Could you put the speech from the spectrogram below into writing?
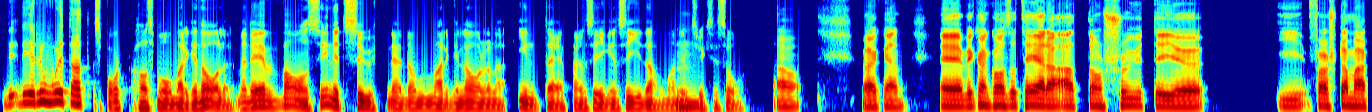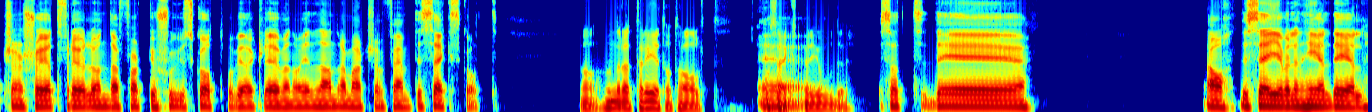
Det, det, är roligt att sport har små marginaler, men det är vansinnigt surt när de marginalerna inte är på ens egen sida, om man mm. uttrycker sig så. Ja, verkligen. Eh, vi kan konstatera att de skjuter ju i första matchen sköt Frölunda 47 skott på Björklöven och i den andra matchen 56 skott. Ja, 103 totalt på sex eh, perioder. Så att det. Ja, det säger väl en hel del.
